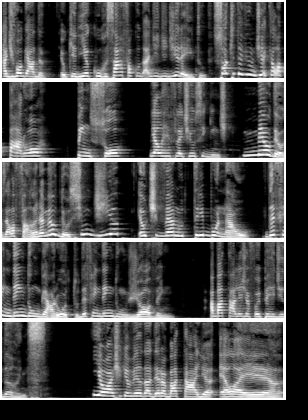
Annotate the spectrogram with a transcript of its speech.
advogada. Eu queria cursar a faculdade de direito. Só que teve um dia que ela parou, pensou e ela refletiu o seguinte: Meu Deus, ela fala, né? Meu Deus, se um dia eu tiver no tribunal defendendo um garoto, defendendo um jovem, a batalha já foi perdida antes. E eu acho que a verdadeira batalha, ela é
